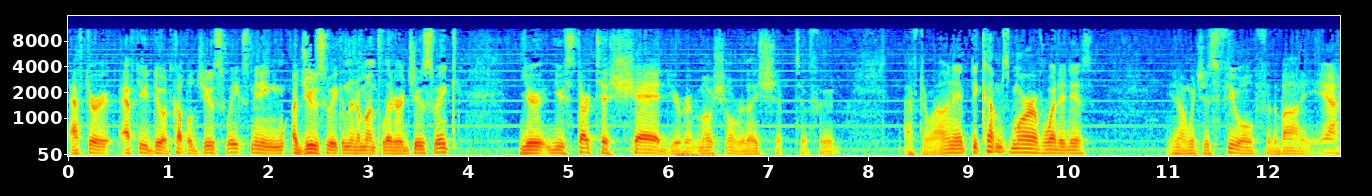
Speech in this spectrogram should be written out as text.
after, after you do a couple juice weeks, meaning a juice week and then a month later a juice week, you you start to shed your emotional relationship to food after a while. And it becomes more of what it is, you know, which is fuel for the body. Yeah.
